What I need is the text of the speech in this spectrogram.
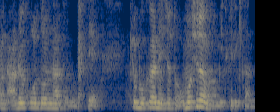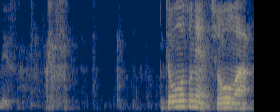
なるほどなと思って、今日僕がね、ちょっと面白いものを見つけてきたんです。ちょうどね、昭和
